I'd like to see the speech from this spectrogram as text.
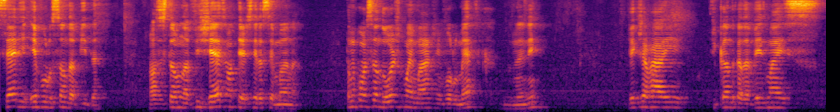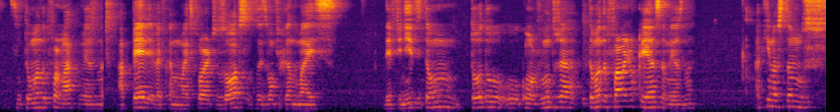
Série Evolução da Vida. Nós estamos na 23 semana. Estamos começando hoje com uma imagem volumétrica do nenê. Vê que já vai ficando cada vez mais, assim, tomando o formato mesmo. né? A pele vai ficando mais forte, os ossos eles vão ficando mais definidos, então todo o conjunto já tomando forma de uma criança mesmo. né? Aqui nós estamos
